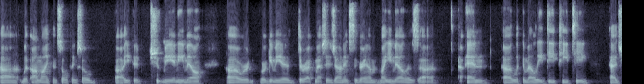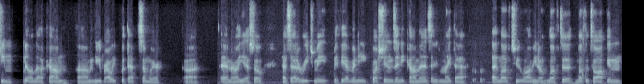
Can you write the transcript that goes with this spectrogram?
uh, with online consulting. So uh, you could shoot me an email. Uh, or, or give me a direct message on Instagram. My email is uh, N uh, DPT at gmail.com. Um, you could probably put that somewhere. Uh, and uh, yeah, so that's how to reach me. If you have any questions, any comments, anything like that, I'd love to, um, you know, love to, love to talk and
